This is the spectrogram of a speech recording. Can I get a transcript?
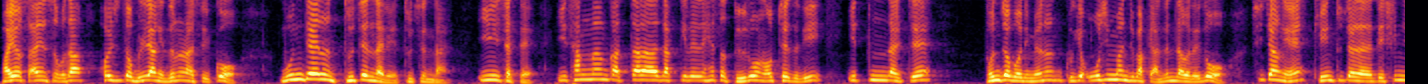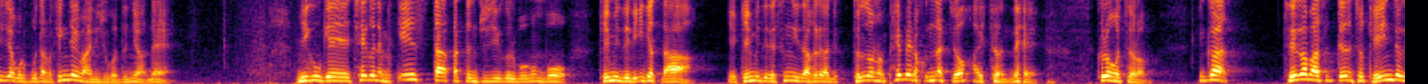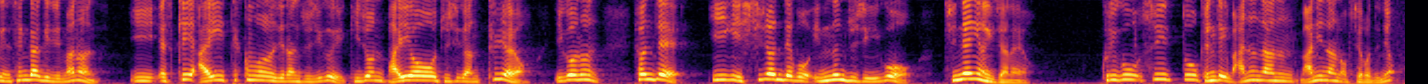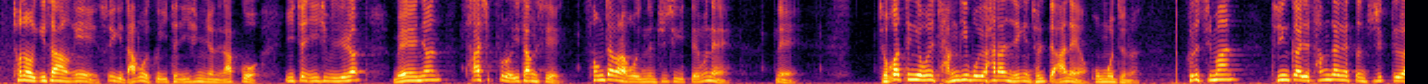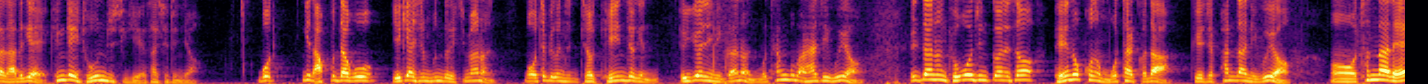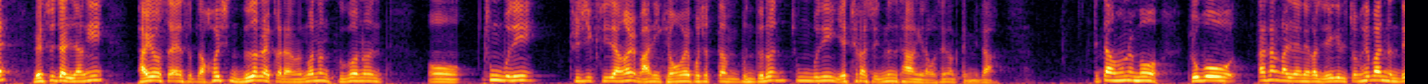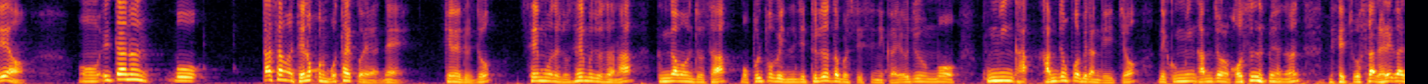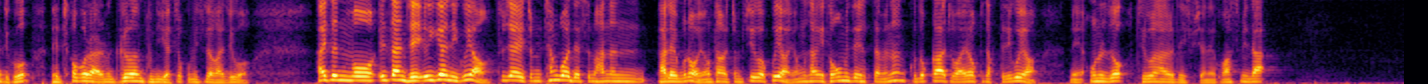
바이오 사이언스보다 훨씬 더 물량이 늘어날 수 있고 문제는 둘째 날이에요. 둘째 날 2일차 때 이 상한가 따라잡기를 해서 들어온 업체들이 이튿날째 던져버리면은 그게 50만 주밖에 안 된다 그래도 시장에 개인 투자자한테 심리적으로 부담을 굉장히 많이 주거든요. 네. 미국의 최근에 게임스타 같은 주식을 보면 뭐 개미들이 이겼다. 예, 개미들의 승리다. 그래가지고 결론은 패배로 끝났죠. 하여튼, 네. 그런 것처럼. 그러니까 제가 봤을 때는 저 개인적인 생각이지만은 이 SKI 테크놀로지라는 주식의 기존 바이오 주식과는 틀려요. 이거는 현재 이익이 실현되고 있는 주식이고 진행형이잖아요. 그리고 수익도 굉장히 많이 나는 많이 나는 업체거든요. 천억 이상의 수익이 나고 있고 2020년에 났고 2021년 매년 40% 이상씩 성장을 하고 있는 주식이기 때문에 네. 저 같은 경우에 장기 보유하라는 얘기는 절대 안 해요. 공모주는. 그렇지만 지금까지 상장했던 주식들과 다르게 굉장히 좋은 주식이에요. 사실은요. 뭐 이게 나쁘다고 얘기하시는 분들 있지만은 뭐 어차피 이건 저 개인적인 의견이니까는 뭐 참고만 하시고요. 일단은 교보증권에서 대놓고는 못할 거다. 그게 제 판단이고요. 어, 첫날에 매수 잔량이 바이오 사이언스보다 훨씬 늘어날 거라는 거는 그거는 어, 충분히 주식 시장을 많이 경험해 보셨던 분들은 충분히 예측할 수 있는 사항이라고 생각됩니다. 일단 오늘 뭐 교보 따상 관련해 가지고 얘기를 좀 해봤는데요. 어, 일단은 뭐 따상을 대놓고는 못할 거예요. 네, 걔네들도 세무나 조, 세무조사나 금감원 조사, 뭐 불법이 있는지 들여다볼 수 있으니까 요즘 뭐 국민 가- 감정법이란 게 있죠. 네, 국민 감정을 거슬르면은 네, 조사를 해가지고 네, 처벌하는 그런 분위기가 조금 있어가지고 하여튼 뭐 일단 제 의견이고요. 투자에 좀 참고가 됐으면 하는 바람으로 영상을 좀 찍었고요. 영상이 도움이 되셨다면 구독과 좋아요 부탁드리고요. 네, 오늘도 즐거운 하루 되십시오. 네, 고맙습니다.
